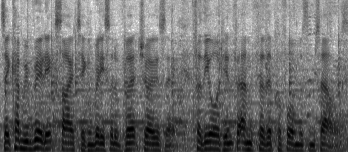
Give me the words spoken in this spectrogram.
So it can be really exciting and really sort of virtuosic for the audience and for the performers themselves.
